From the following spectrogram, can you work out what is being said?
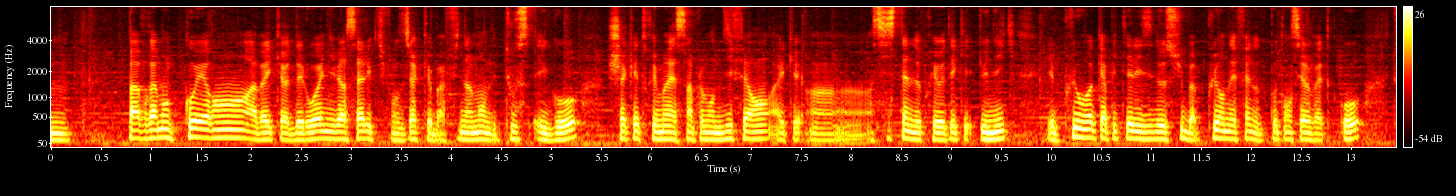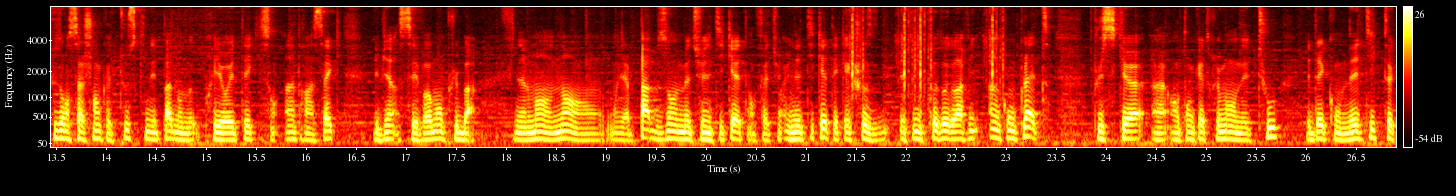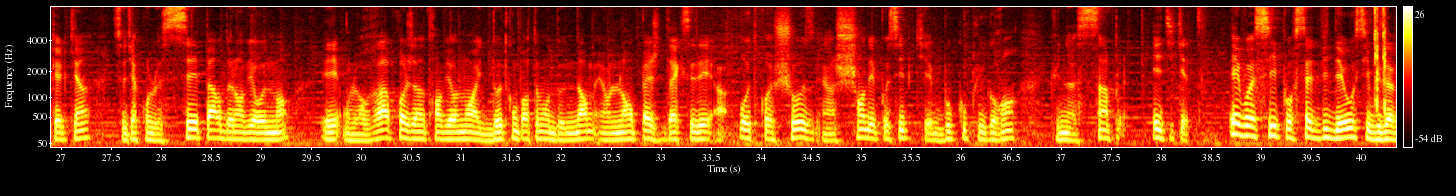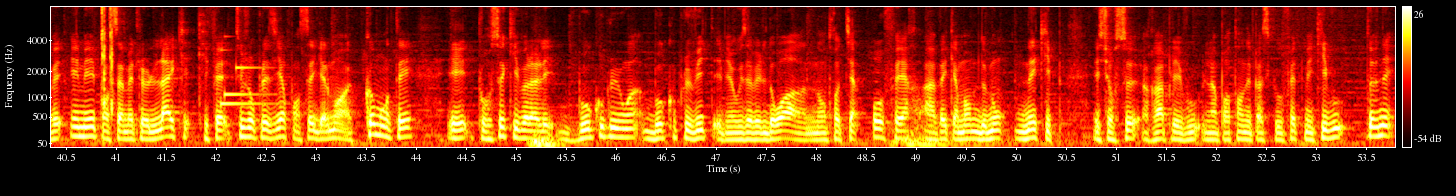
pas vraiment cohérent avec des lois universelles qui vont se dire que bah, finalement on est tous égaux. Chaque être humain est simplement différent avec un, système de priorité qui est unique. Et plus on va capitaliser dessus, bah, plus en effet notre potentiel va être haut, tout en sachant que tout ce qui n'est pas dans nos priorités qui sont intrinsèques, eh bien c'est vraiment plus bas finalement, non, il n'y a pas besoin de mettre une étiquette en fait. Une étiquette est quelque chose, est une photographie incomplète, puisque euh, en tant qu'être humain, on est tout. Et dès qu'on étiquette quelqu'un, c'est-à-dire qu'on le sépare de l'environnement et on le rapproche de notre environnement avec d'autres comportements, d'autres normes, et on l'empêche d'accéder à autre chose et un champ des possibles qui est beaucoup plus grand qu'une simple étiquette. Et voici pour cette vidéo. Si vous avez aimé, pensez à mettre le like qui fait toujours plaisir. Pensez également à commenter et pour ceux qui veulent aller beaucoup plus loin, beaucoup plus vite, eh bien vous avez le droit à un entretien offert avec un membre de mon équipe. Et sur ce, rappelez-vous, l'important n'est pas ce que vous faites, mais qui vous devenez.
